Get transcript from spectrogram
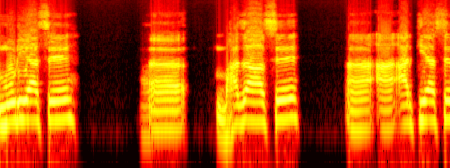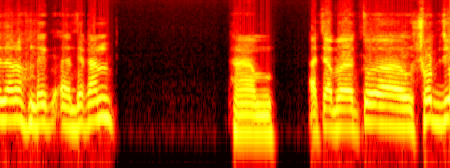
মুড়ি আছে। ভাজা আছে আহ, আর কি আছে জানো? দেখান। হ্যাঁ আচ্ছা তো সবজি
